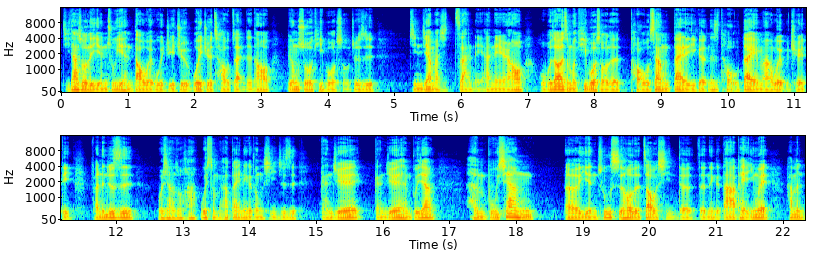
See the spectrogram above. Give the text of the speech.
吉他手的演出也很到位，我也觉得我也觉得超赞的，然后不用说 keyboard 手就是。金价嘛是赞嘞安内，然后我不知道为什么 keyboard 手的头上戴了一个，那是头戴吗？我也不确定。反正就是我想说哈，为什么要戴那个东西？就是感觉感觉很不像，很不像呃演出时候的造型的的那个搭配，因为他们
